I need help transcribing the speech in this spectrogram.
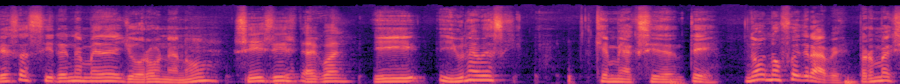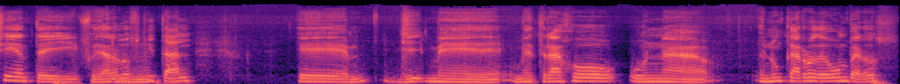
Esa sirena media llorona, ¿no? Sí, sí, tal cual. Y, y una vez que me accidenté, no, no fue grave, pero me accidenté y fui al hospital, eh, me, me trajo una, en un carro de bomberos,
